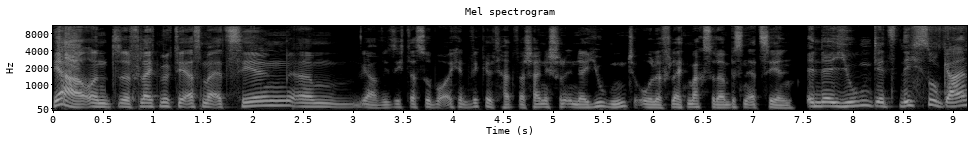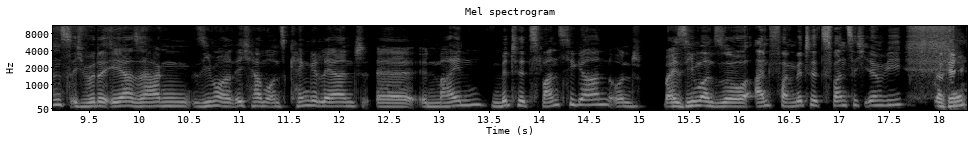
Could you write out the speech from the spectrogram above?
Ja, und äh, vielleicht mögt ihr erstmal erzählen, ähm, ja, wie sich das so bei euch entwickelt hat. Wahrscheinlich schon in der Jugend. Ole, vielleicht magst du da ein bisschen erzählen. In der Jugend jetzt nicht so ganz. Ich würde eher sagen, Simon und ich haben uns kennengelernt äh, in meinen Mitte 20ern und bei Simon so Anfang, Mitte 20 irgendwie. Okay.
